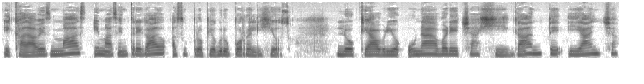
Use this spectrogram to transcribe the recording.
y cada vez más y más entregado a su propio grupo religioso, lo que abrió una brecha gigante y ancha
